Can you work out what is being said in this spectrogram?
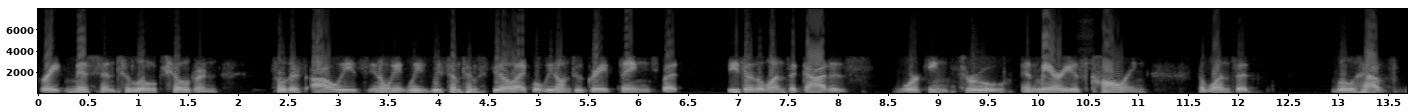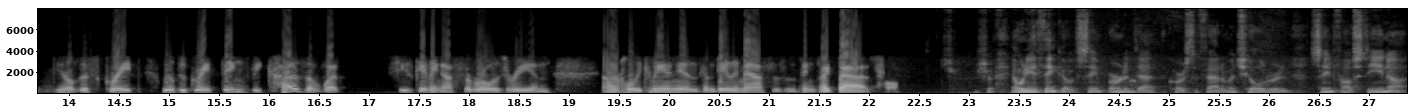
great mission to little children. So there's always, you know, we, we, we sometimes feel like, well, we don't do great things, but these are the ones that God is working through and Mary is calling, the ones that will have, you know, this great we'll do great things because of what she's giving us the rosary and our holy communions and daily masses and things like that so sure, sure. and when you think of saint bernadette of course the fatima children saint faustina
